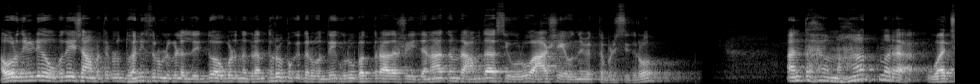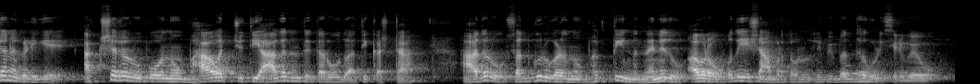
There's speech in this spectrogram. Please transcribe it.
ಅವರು ನೀಡಿದ ಉಪದೇಶಾಮೃತಗಳು ಧ್ವನಿ ಸುರುಳುಗಳಲ್ಲಿದ್ದು ಅವುಗಳನ್ನು ಗ್ರಂಥರೂಪಕ್ಕೆ ತರುವಂತೆ ಗುರುಭಕ್ತರಾದ ಶ್ರೀ ಜನಾರ್ದನ್ ರಾಮದಾಸಿಯವರು ಆಶಯವನ್ನು ವ್ಯಕ್ತಪಡಿಸಿದರು. ಅಂತಹ ಮಹಾತ್ಮರ ವಚನಗಳಿಗೆ ಅಕ್ಷರ ರೂಪವನ್ನು ಭಾವಚ್ಯುತಿ ಆಗದಂತೆ ತರುವುದು ಅತಿ ಕಷ್ಟ. ಆದರೂ ಸದ್ಗುರುಗಳನ್ನು ಭಕ್ತಿಯಿಂದ ನೆನೆದು ಅವರ ಉಪದೇಶಾಮೃತವನ್ನು ಲಿಪಿಬದ್ಧಗೊಳಿಸಿರುವೆವು.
